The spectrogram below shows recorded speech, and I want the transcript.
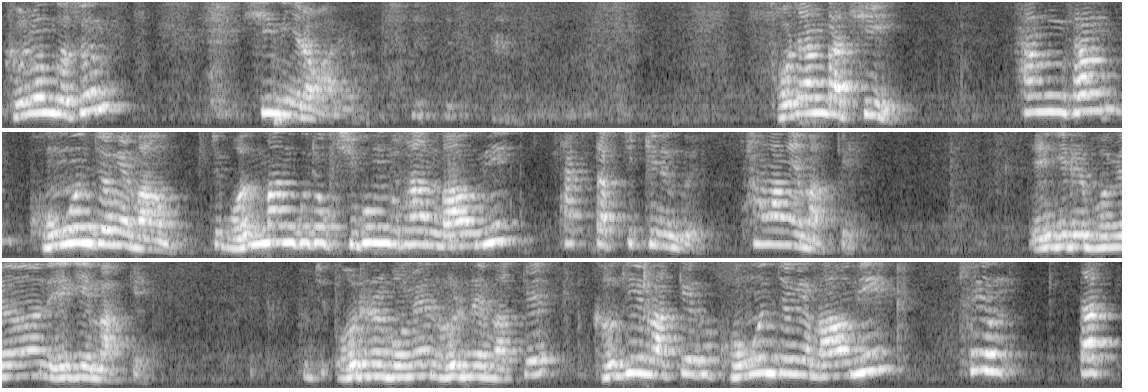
그런 것은 시민이라고 안 해요. 도장같이 항상 공원정의 마음, 즉 원만구족 지공부사한 마음이 탁탁 찍히는 거예요. 상황에 맞게. 애기를 보면 애기에 맞게. 어른을 보면 어른에 맞게. 거기에 맞게 그 공원정의 마음이 투영 딱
